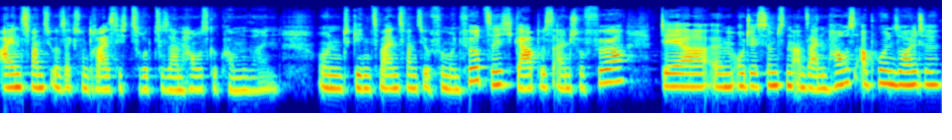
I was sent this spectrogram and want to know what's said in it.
21.36 Uhr zurück zu seinem Haus gekommen sein. Und gegen 22.45 Uhr gab es einen Chauffeur, der ähm, O.J. Simpson an seinem Haus abholen sollte,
